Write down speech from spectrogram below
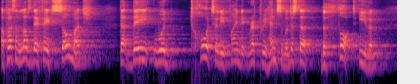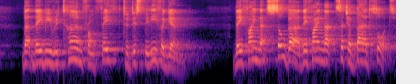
a person loves their faith so much that they would totally find it reprehensible just the, the thought even that they be returned from faith to disbelief again they find that so bad they find that such a bad thought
